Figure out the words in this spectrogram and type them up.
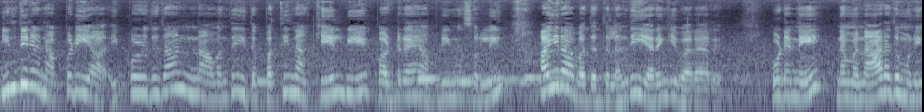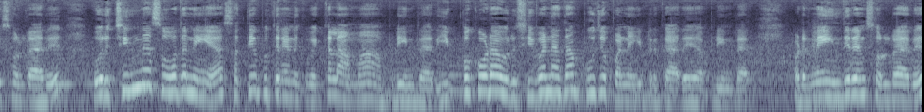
இந்திரன் அப்படியா? இப்பொழுதுதான் நான் வந்து இதை பற்றி நான் கேள்வியே படுறேன் அப்படின்னு சொல்லி ஐராவதத்துலேருந்து இறங்கி வராரு. உடனே நம்ம நாரத முனி சொல்கிறாரு ஒரு சின்ன சோதனையை சத்தியபுத்திரனுக்கு வைக்கலாமா? அப்படின்றாரு. இப்போ கூட அவர் சிவனை தான் பூஜை பண்ணிக்கிட்டு இருக்காரு அப்படின்றார். உடனே இந்திரன் சொல்கிறாரு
